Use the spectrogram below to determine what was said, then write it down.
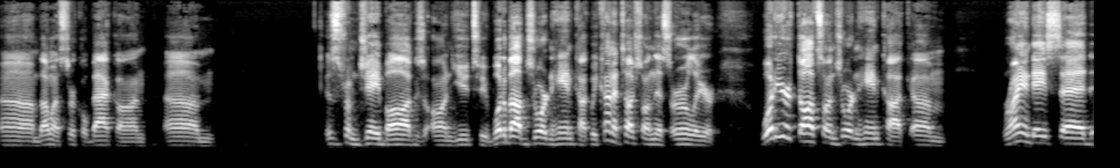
um, that I want to circle back on. Um, this is from Jay Boggs on YouTube. What about Jordan Hancock? We kind of touched on this earlier. What are your thoughts on Jordan Hancock? Um, Ryan Day said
